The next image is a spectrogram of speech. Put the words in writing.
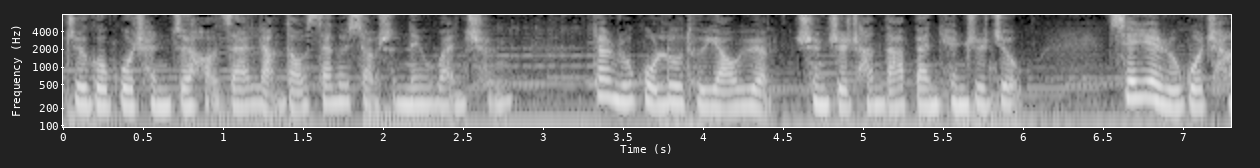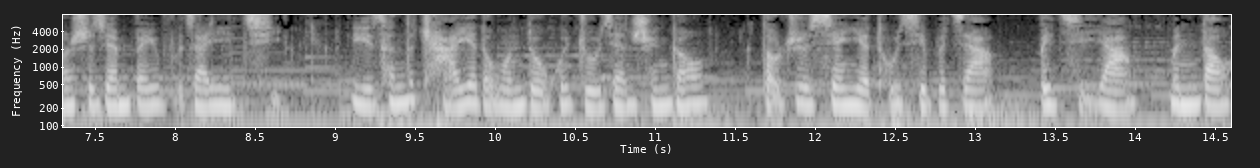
这个过程最好在两到三个小时内完成，但如果路途遥远，甚至长达半天之久。鲜叶如果长时间被捂在一起，里层的茶叶的温度会逐渐升高，导致鲜叶透气不佳，被挤压、闷到、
